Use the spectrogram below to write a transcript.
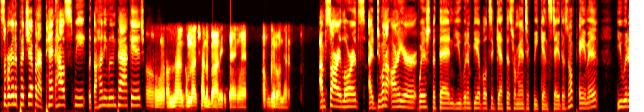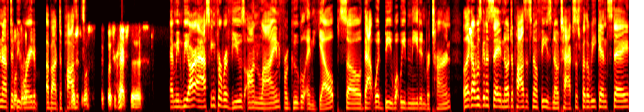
So we're gonna put you up in our penthouse suite with the honeymoon package. Oh, I'm not. I'm not trying to buy anything, man. I'm good on that. I'm sorry, Lawrence. I do want to honor your wish, but then you wouldn't be able to get this romantic weekend stay. There's no payment. You wouldn't have to be What's the- worried about What's, deposits. what's, what's the catch to this? I mean, we are asking for reviews online for Google and Yelp, so that would be what we'd need in return. Like I was gonna say, no deposits, no fees, no taxes for the weekend stay.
